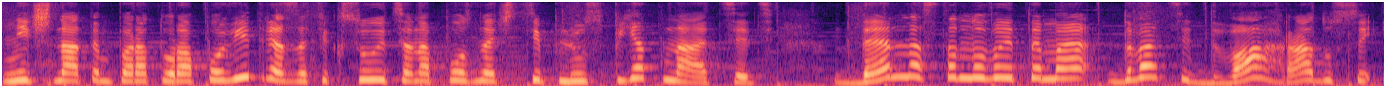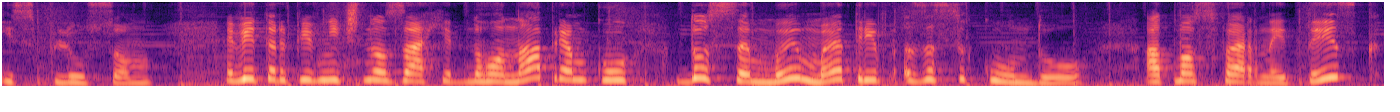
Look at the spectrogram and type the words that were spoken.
Нічна температура повітря зафіксується на позначці плюс 15, денна становитиме 22 градуси із плюсом. Вітер північно-західного напрямку до 7 метрів за секунду. Атмосферний тиск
